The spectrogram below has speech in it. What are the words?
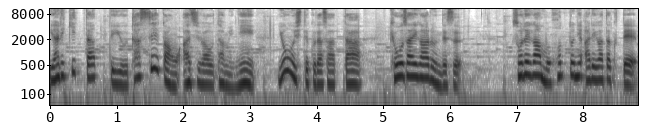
やりきったっていう達成感を味わうために用意してくださった教材があるんです。それがもう本当にありがたくて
